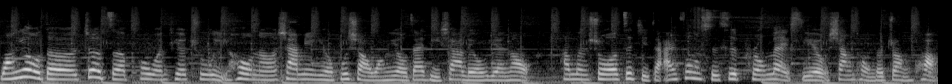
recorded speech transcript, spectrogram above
网友的这则破文贴出以后呢，下面有不少网友在底下留言哦。他们说自己的 iPhone 十四 Pro Max 也有相同的状况，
